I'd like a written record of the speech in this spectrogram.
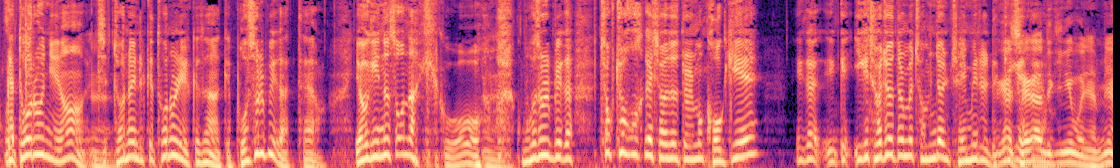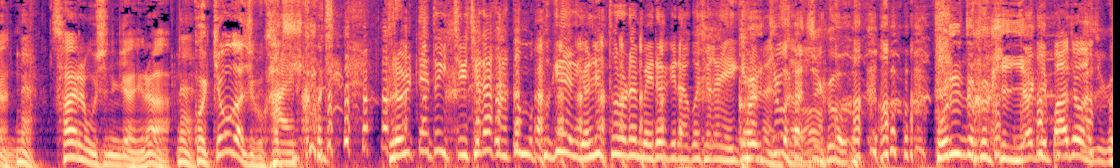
그러니까 토론이요. 네. 지- 저는 이렇게 토론을 이렇게 생각해. 보슬비 같아요. 여기는 소나기고 네. 보슬비가 촉촉하게 젖어들면 거기에 그러니까 이게, 이게 젖어들면 점점 재미를 그러니까 느끼게 제가 돼요. 느낀 게 뭐냐면 네. 사회를 보시는 게 아니라 네. 거기 껴가지고 같이 아이고, 그럴 때도 있지. 제가 가끔 그게 열린 토론의 매력이라고 제가 얘기하면서 껴가지고 본인도 그렇게 이야기에 빠져가지고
